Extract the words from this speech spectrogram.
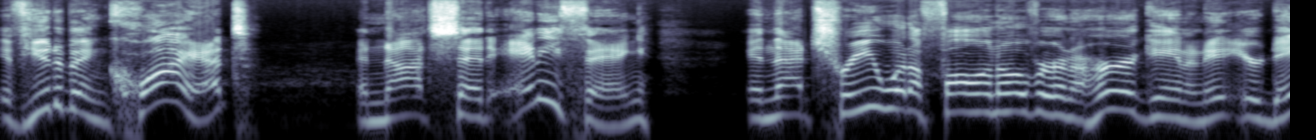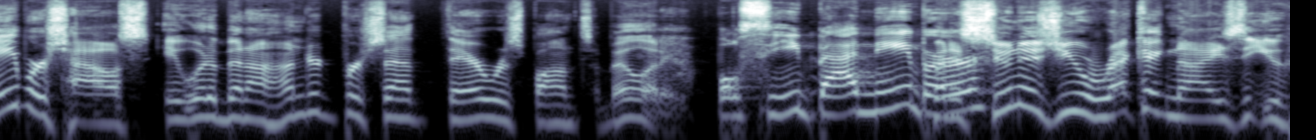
if you'd have been quiet and not said anything, and that tree would have fallen over in a hurricane and hit your neighbor's house, it would have been 100% their responsibility. we'll see, bad neighbor. But as soon as you recognize that you,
